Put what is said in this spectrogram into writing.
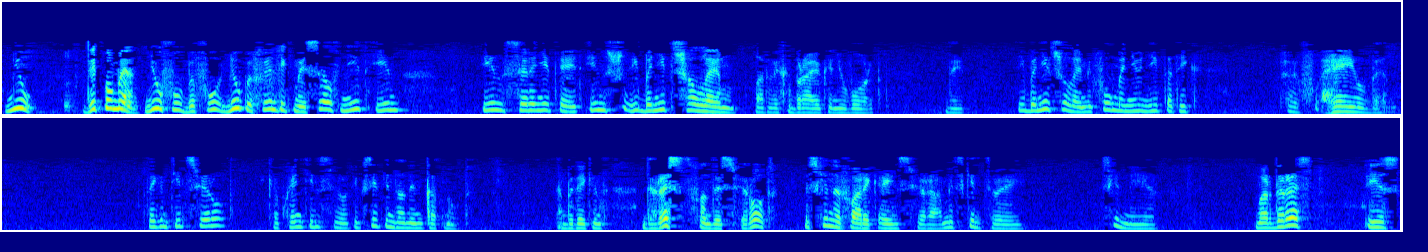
Nu, dit moment, nu, nu bevind ik mezelf niet in, in sereniteit. In, ik ben niet shalem, laten we gebruiken je woord. Dit. Ik ben niet shalem, ik voel me nu niet dat ik uh, heel ben. Betekent iets sferot? Ik heb geen tien sferot, ik zit in dan in katnoot. Dat betekent de rest van de sferot. Misschien ervaar ik één sfera, misschien twee, misschien meer. Maar de rest is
